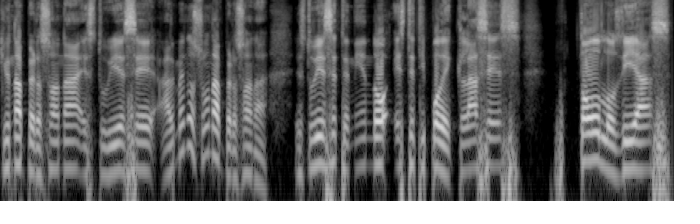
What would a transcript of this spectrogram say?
que una persona estuviese, al menos una persona, estuviese teniendo este tipo de clases todos los días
